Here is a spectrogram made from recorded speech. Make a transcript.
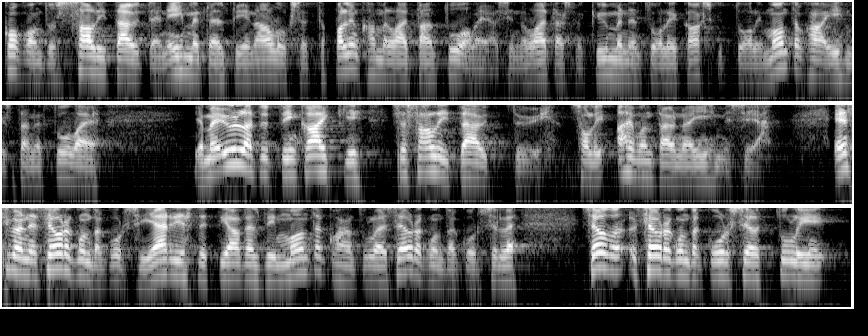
kokoontui sali täyteen. Ihmeteltiin aluksi, että paljonkohan me laitetaan tuoleja sinne. Laitaanko me 10 tuolia, 20 tuolia, montakohan ihmistä tänne tulee. Ja me yllätyttiin kaikki, se sali täyttyi. Se oli aivan täynnä ihmisiä. Ensimmäinen seurakuntakurssi järjestettiin, ajateltiin montakohan tulee seurakuntakurssille. Seurakuntakurssille tuli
